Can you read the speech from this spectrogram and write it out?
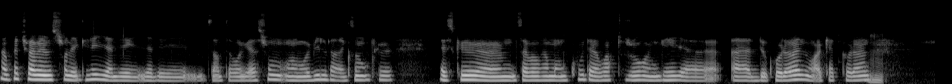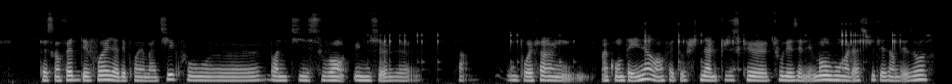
Après, tu vois, même sur les grilles, il y, y a des interrogations. En mobile, par exemple, est-ce que euh, ça vaut vraiment le coup d'avoir toujours une grille à, deux colonnes ou à quatre colonnes mm. Parce qu'en fait, des fois, il y a des problématiques où euh, on utilise souvent une seule. Euh, enfin, on pourrait faire un container en fait au final, puisque tous les éléments vont à la suite les uns des autres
